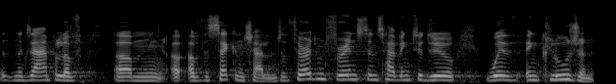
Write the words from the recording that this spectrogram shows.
an example of, um, of the second challenge. The third one, for instance, having to do with inclusion.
